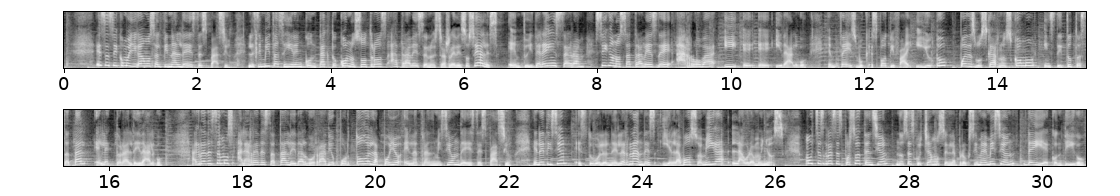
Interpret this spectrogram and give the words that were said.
Es así como llegamos al final de este espacio. Les invito a seguir en contacto con nosotros a través de nuestras redes sociales. En Twitter e Instagram, síganos a través de arroba IEE Hidalgo. En Facebook, Spotify y YouTube puedes buscarnos como Instituto Estatal Electoral de Hidalgo. Agradecemos a la red estatal de Hidalgo Radio por todo el apoyo en la transmisión de este espacio. En edición estuvo Leonel Hernández y en la voz su amiga Laura Muñoz. Muchas gracias por su atención. Nos escuchamos en la próxima emisión de IE contigo.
